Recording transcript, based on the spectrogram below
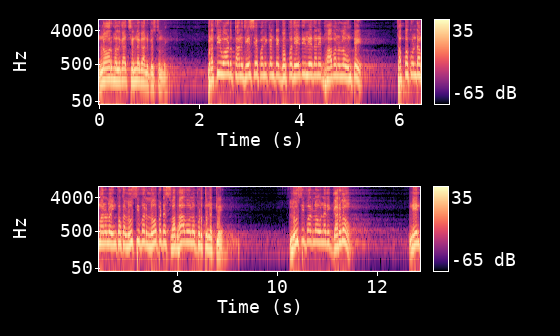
నార్మల్గా చిన్నగా అనిపిస్తుంది. ప్రతివాడు తాను చేసే పని కంటే గొప్పది ఏదీ లేదనే భావనలో ఉంటే తప్పకుండా మనలో ఇంకొక లూసిఫర్ లోపట స్వభావంలో పుడుతున్నట్లే. లూసిఫర్లో ఉన్నది గర్వం. నేను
